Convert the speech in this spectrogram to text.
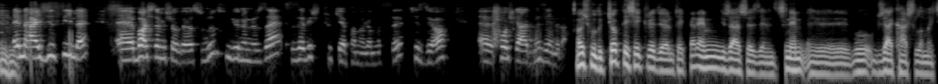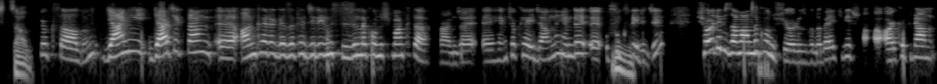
enerjisiyle e, başlamış oluyorsunuz gününüze. Size bir Türkiye panoraması çiziyor. Evet, hoş geldiniz yeniden. Hoş bulduk. Çok teşekkür ediyorum tekrar. Hem güzel sözleriniz için hem e, bu güzel karşılama için. Sağ olun. Çok sağ olun. Yani gerçekten e, Ankara gazeteciliğini sizinle konuşmak da bence e, hem çok heyecanlı hem de e, ufuk verici. Şöyle bir zamanda konuşuyoruz bunu. Belki bir arka plan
